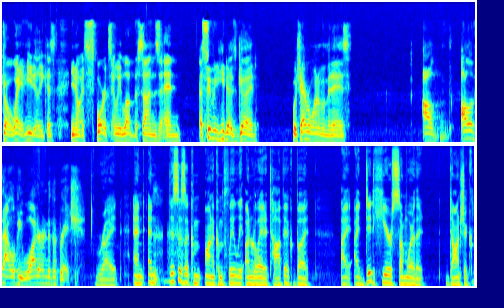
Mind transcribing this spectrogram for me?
go away immediately because you know it's sports and we love the suns and assuming he does good whichever one of them it is i'll all of that will be water under the bridge Right. And and this is a com- on a completely unrelated topic, but I I did hear somewhere that Doncic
